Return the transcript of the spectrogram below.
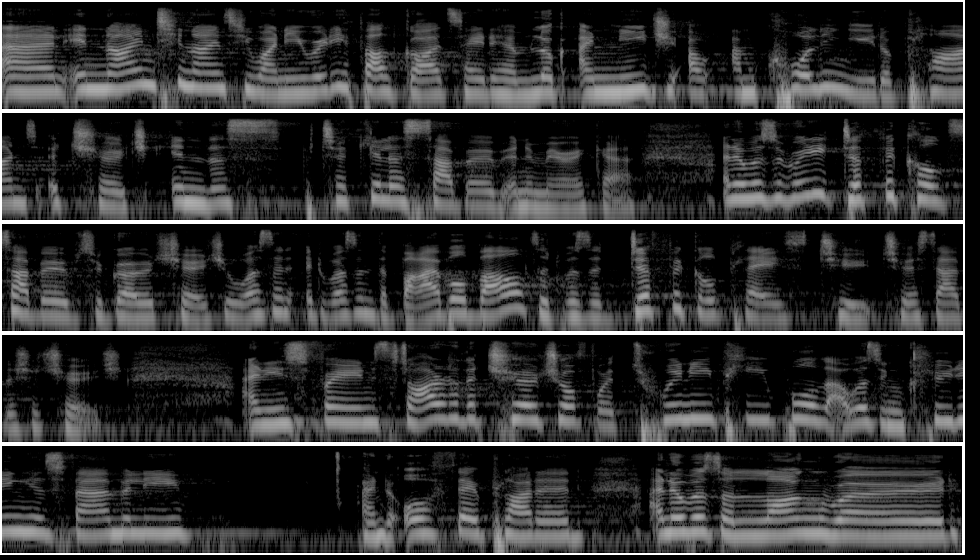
And in 1991, he really felt God say to him, Look, I need you, I'm calling you to plant a church in this particular suburb in America. And it was a really difficult suburb to grow a church. It wasn't, it wasn't the Bible Belt, it was a difficult place to, to establish a church. And his friend started the church off with 20 people, that was including his family and off they plodded and it was a long road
